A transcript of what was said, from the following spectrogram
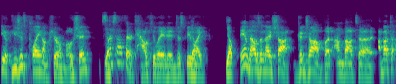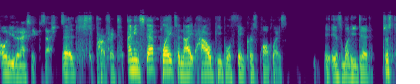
you know he's just playing on pure emotion. Yep. Steph's out there calculated, just being yep. like, "Yep, damn, that was a nice shot, good job." But I'm about to I'm about to own you the next eight possessions. It's perfect. I mean, Steph played tonight how people think Chris Paul plays is what he did. Just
